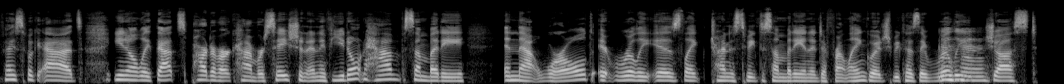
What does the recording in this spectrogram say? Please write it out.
facebook ads? You know like that's part of our conversation. And if you don't have somebody in that world it really is like trying to speak to somebody in a different language because they really mm-hmm. just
